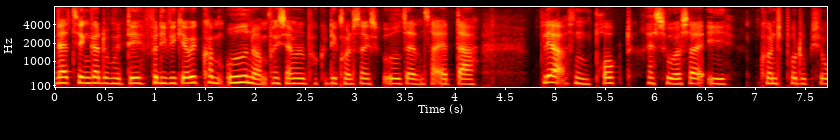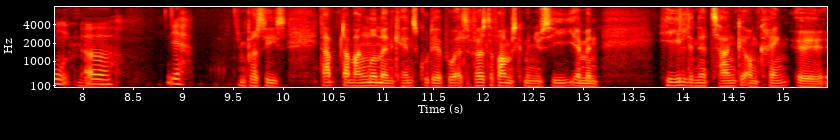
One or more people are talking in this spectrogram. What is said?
hvad tænker du med det? Fordi vi kan jo ikke komme udenom, for eksempel på de kunstneriske uddannelser, at der bliver sådan brugt ressourcer i kunstproduktion. Mm. Og ja. Præcis. Der, der er mange måder, man kan skue det på. Altså først og fremmest kan man jo sige, jamen hele den her tanke omkring øh,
